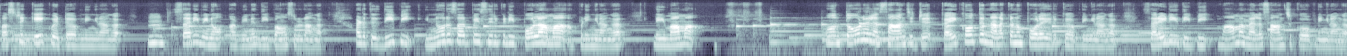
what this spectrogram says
ஃபஸ்ட்டு கேக் வெட்டு அப்படிங்கிறாங்க. ம் சரி வினோ அப்படின்னு தீபாவும் சொல்கிறாங்க அடுத்து தீபி இன்னொரு சர்ப்ரைஸ் இருக்குடி போகலாமா அப்படிங்கிறாங்க. டேய் மாமா உன் தோளில் சாஞ்சிட்டு கை கோத்து நடக்கணும் போல இருக்குது அப்படிங்கிறாங்க. சரிடி தீபி மாமா மேலே சாஞ்சுக்கோ அப்படிங்கிறாங்க.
